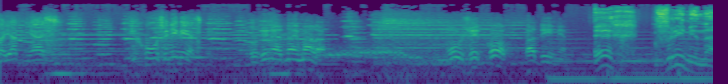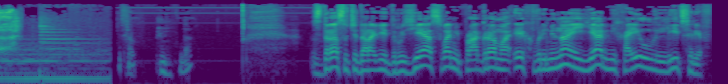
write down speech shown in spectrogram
своя, князь, и хуже немецкой. Дружины одной мало. Мужиков подымем. Эх, времена. Да? Здравствуйте, дорогие друзья! С вами программа «Эх, времена» и я, Михаил Лицарев.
